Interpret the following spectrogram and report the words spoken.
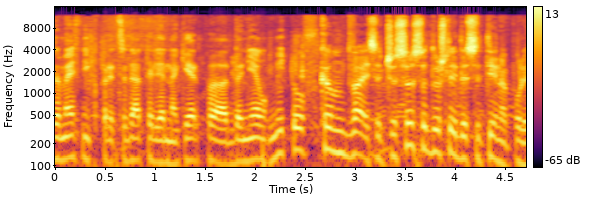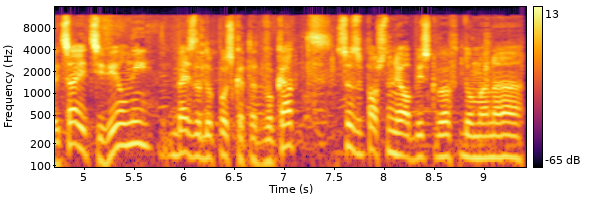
заместник председателя на ГЕРБ Даниел Митов. Към 20 часа са дошли десетина полицаи, цивилни, без да допускат адвокат, са започнали обиск в дома на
